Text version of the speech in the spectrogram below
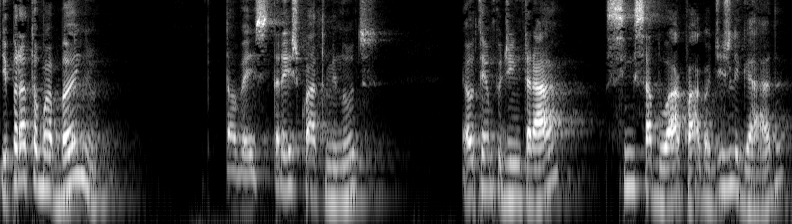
E para tomar banho, talvez 3, 4 minutos. É o tempo de entrar, se ensaboar com a água desligada,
